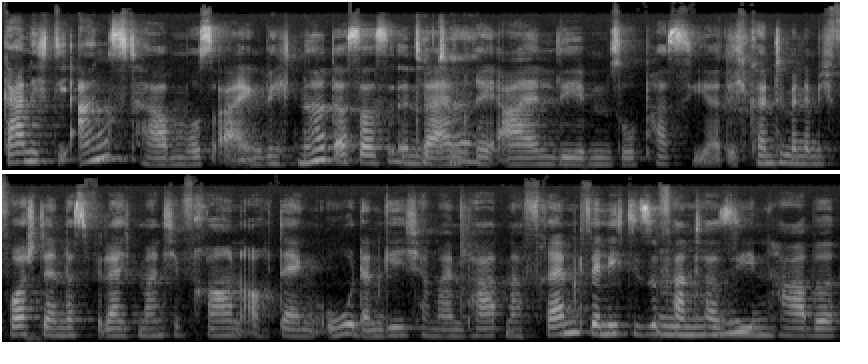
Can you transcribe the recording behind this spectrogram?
gar nicht die Angst haben musst eigentlich, ne? dass das in Total. deinem realen Leben so passiert. Ich könnte mir nämlich vorstellen, dass vielleicht manche Frauen auch denken, oh, dann gehe ich ja meinem Partner fremd, wenn ich Mhm. diese Fantasien habe.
